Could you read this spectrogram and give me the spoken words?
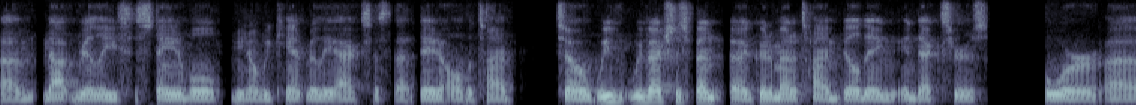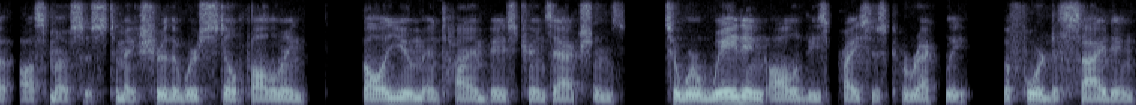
um, not really sustainable. You know, we can't really access that data all the time. So we've we've actually spent a good amount of time building indexers for uh, Osmosis to make sure that we're still following volume and time based transactions. So we're weighting all of these prices correctly before deciding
